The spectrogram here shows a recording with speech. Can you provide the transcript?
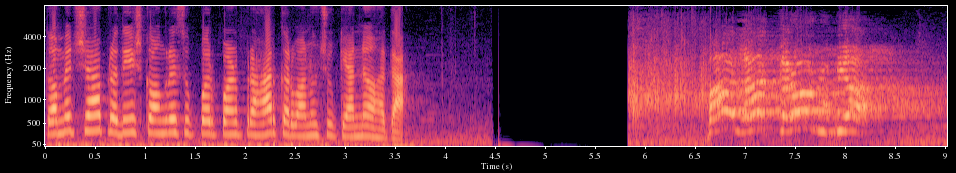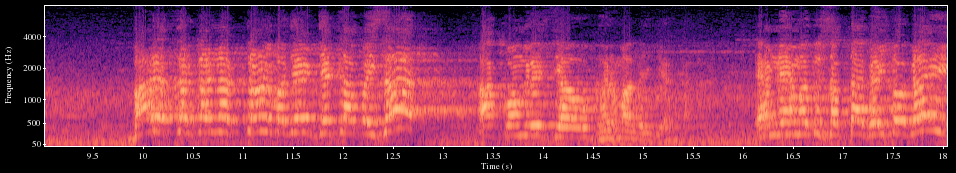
તો અમિત શાહ પ્રદેશ કોંગ્રેસ ઉપર પણ પ્રહાર કરવાનું ચૂક્યા ન હતા બાર લાખ કરોડ રૂપિયા. ભારત સરકારના ત્રણ બજેટ જેટલા પૈસા આ કોંગ્રેસિયાઓ ઘરમાં લઈ ગયા એમને એમ હતું, સત્તા ગઈ તો ગઈ,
